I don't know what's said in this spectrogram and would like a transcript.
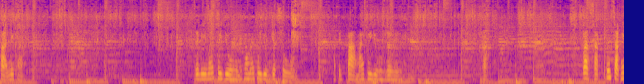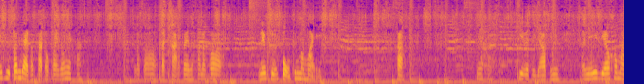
ค่ะนี่ค่ะ จะมีไม้พยุงเห็นไหมคะไม้พยุงจะสูงเป็นป่าไม้พยุงเลยค่ะป่าสักต้นสักนี่คือต้นใหญ่เราตัดออกไปแล้วไงคะแล้วก็ตัดขายไปนะคะ แล้วก็อันนี้คือมันโป่งขึ้นมาใหม่ ค่ะเนี่ยค่ะ ที่เราจะยาวไปนี่อันนี้เลี้ยวเข้ามา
